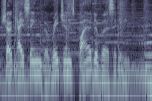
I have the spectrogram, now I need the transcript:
showcasing the region's biodiversity.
